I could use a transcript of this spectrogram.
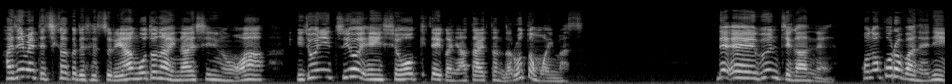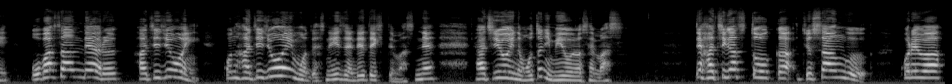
初めて近くで接するやんごとない内親王は、非常に強い印象を規定下に与えたんだろうと思います。で、えー、文治元年。この頃までに、おばさんである八条院。この八条院もですね、以前出てきてますね。八条院のもとに身を寄せます。で、8月10日、受産宮。これは、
